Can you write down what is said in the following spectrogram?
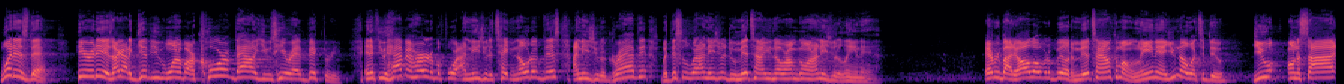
What is that? Here it is. I got to give you one of our core values here at Victory. And if you haven't heard it before, I need you to take note of this. I need you to grab it. But this is what I need you to do. Midtown, you know where I'm going. I need you to lean in. Everybody all over the building, Midtown, come on, lean in. You know what to do. You on the side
